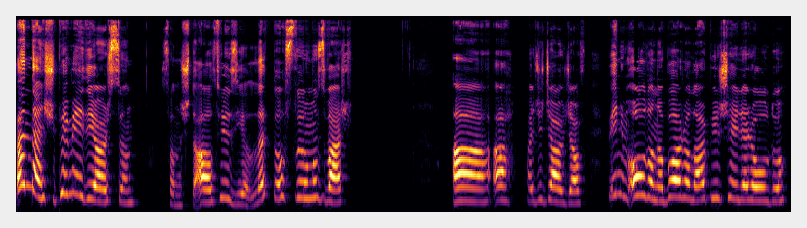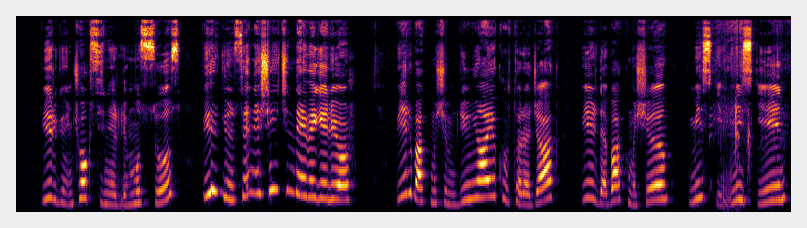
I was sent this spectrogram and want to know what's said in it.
Benden şüphe mi ediyorsun? Sonuçta 600 yıllık dostluğumuz var. Ah ah Hacı Cavcav, benim oğlana bu aralar bir şeyler oldu. Bir gün çok sinirli, mutsuz, bir günse neşe içinde eve geliyor. Bir bakmışım dünyayı kurtaracak, bir de bakmışım miskin miskin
